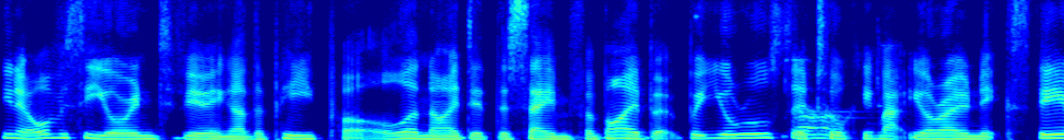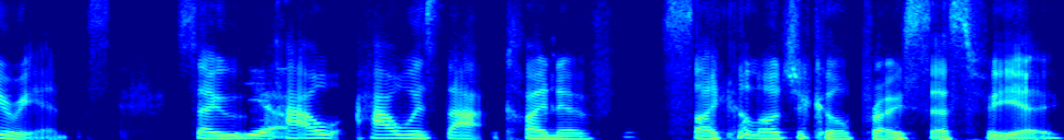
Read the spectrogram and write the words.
you know, obviously you're interviewing other people and I did the same for my book, but you're also uh, talking about your own experience. So yeah. how how was that kind of psychological process for you?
